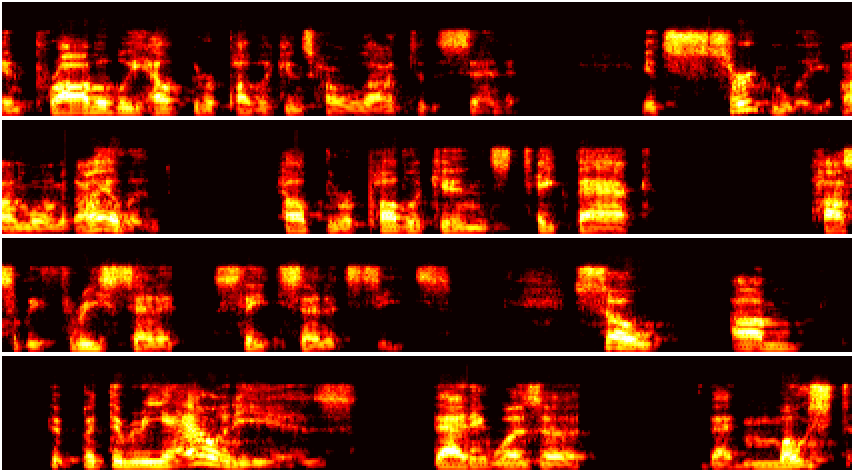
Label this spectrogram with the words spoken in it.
and probably helped the Republicans hold on to the Senate. It's certainly on Long Island help the Republicans take back possibly three Senate state Senate seats. So, um, th- but the reality is that it was a that most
